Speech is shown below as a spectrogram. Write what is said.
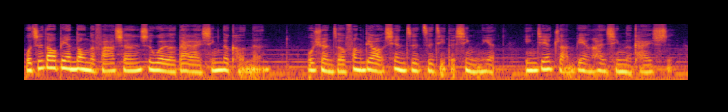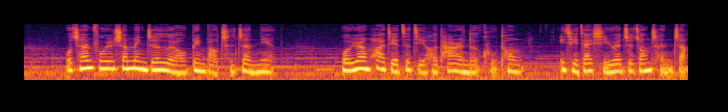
我知道变动的发生是为了带来新的可能。我选择放掉限制自己的信念，迎接转变和新的开始。我臣服于生命之流，并保持正念。我愿化解自己和他人的苦痛，一起在喜悦之中成长。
